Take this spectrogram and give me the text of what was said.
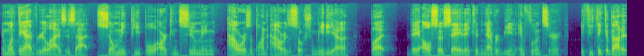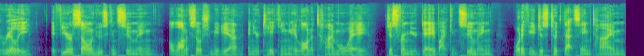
And one thing I've realized is that so many people are consuming hours upon hours of social media, but they also say they could never be an influencer. If you think about it really, if you're someone who's consuming a lot of social media and you're taking a lot of time away just from your day by consuming, what if you just took that same time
